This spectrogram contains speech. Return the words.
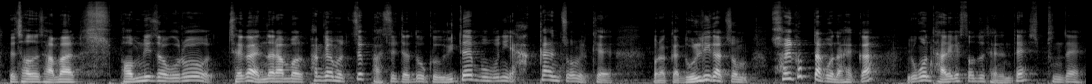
근데 저는 다만 법리적으로 제가 옛날에 한번 판결문 쓱 봤을 때도 그 의대 부분이 약간 좀 이렇게 뭐랄까 논리가 좀 헐겁다고나 할까? 요건 다르게 써도 되는데 싶은데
